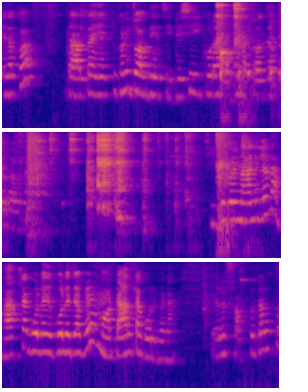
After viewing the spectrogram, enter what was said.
এই দেখো ডালটা একটুখানি জল দিয়েছি, বেশি করে হবে না, জল যাতে হবে না। সিদ্ধ করে না নিলে না ভাতটা গলে গলে যাবে ডালটা গলবে না। এগুলো শক্ত ডাল তো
